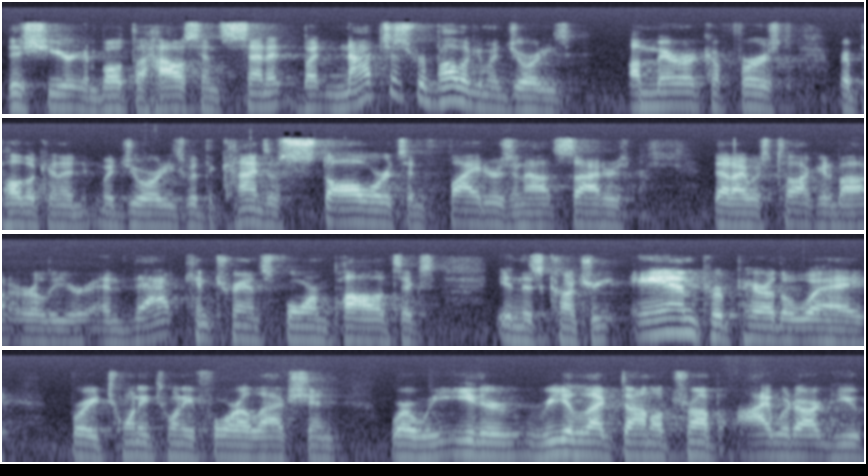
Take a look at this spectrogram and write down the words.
this year in both the House and Senate, but not just Republican majorities, America First Republican majorities with the kinds of stalwarts and fighters and outsiders that I was talking about earlier. And that can transform politics in this country and prepare the way for a 2024 election where we either reelect Donald Trump, I would argue,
